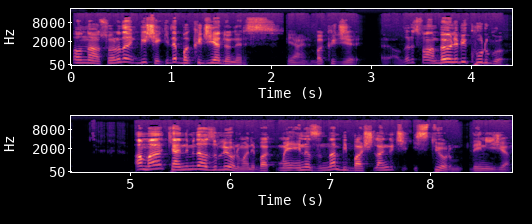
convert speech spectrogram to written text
ondan sonra da bir şekilde bakıcıya döneriz. Yani bakıcı e, alırız falan. Böyle bir kurgu. Ama kendimi de hazırlıyorum. Hani bakmaya en azından bir başlangıç istiyorum. Deneyeceğim.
